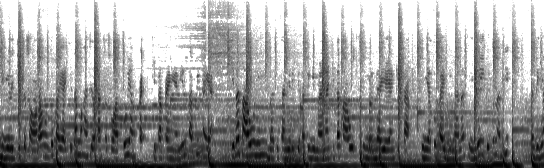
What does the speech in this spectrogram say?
dimiliki seseorang untuk kayak kita menghasilkan sesuatu yang pe- kita pengenin, tapi kayak kita tahu nih batasan diri kita kayak gimana, kita tahu sumber daya yang kita punya tuh kayak gimana, sehingga itu tuh nanti nantinya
